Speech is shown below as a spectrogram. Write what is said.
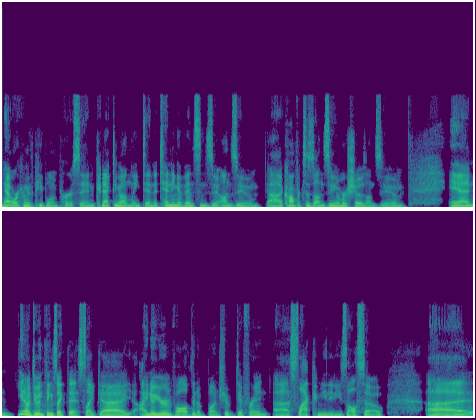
networking with people in person, connecting on LinkedIn, attending events in, on Zoom, uh, conferences on Zoom or shows on Zoom, and you know doing things like this. Like uh, I know you're involved in a bunch of different uh, Slack communities also. Uh,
